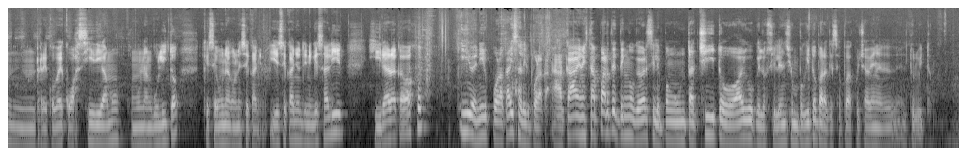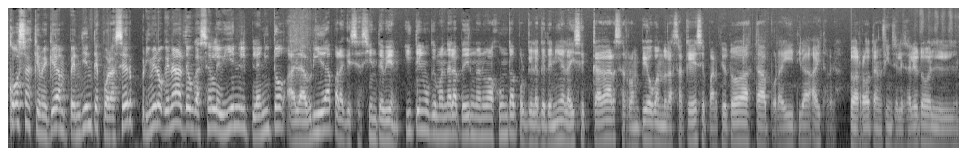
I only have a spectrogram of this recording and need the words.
un recoveco así, digamos, como un angulito que se una con ese caño. Y ese caño tiene que salir, girar acá abajo y venir por acá y salir por acá. Acá en esta parte tengo que ver si le pongo un tachito o algo que lo silencie un poquito para que se pueda escuchar bien el, turbito. Cosas que me quedan pendientes por hacer. Primero que nada tengo que hacerle bien el planito a la brida para que se asiente bien. Y tengo que mandar a pedir una nueva junta porque la que tenía la hice cagar, se rompió cuando la saqué, se partió toda, está por ahí tirada. Ahí está, mira. Toda rota, en fin, se le salió todo el...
